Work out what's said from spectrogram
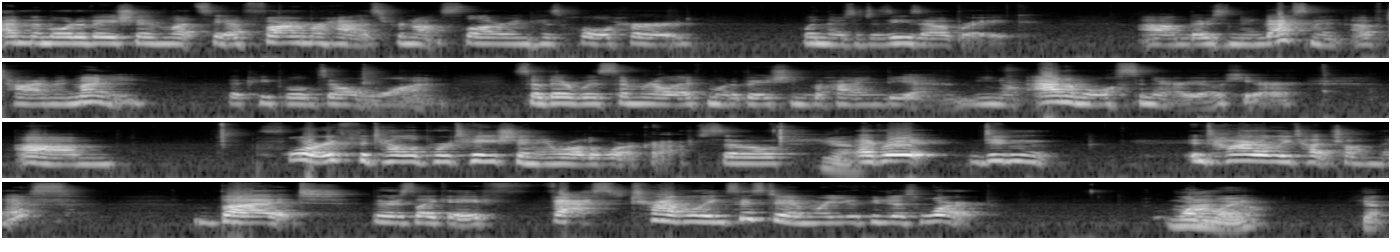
and the motivation let's say a farmer has for not slaughtering his whole herd when there's a disease outbreak um, there's an investment of time and money that people don't want so there was some real life motivation behind the you know animal scenario here um, fourth the teleportation in world of warcraft so Yeah. everett didn't entirely touch on this but there's like a fast traveling system where you can just warp One way. know. Yeah.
